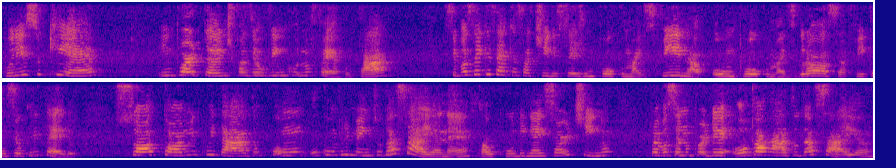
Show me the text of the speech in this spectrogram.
Por isso que é importante fazer o vinco no ferro, tá? Se você quiser que essa tire seja um pouco mais fina ou um pouco mais grossa, fica a seu critério. Só tome cuidado com o comprimento da saia, né? Calculem aí certinho pra você não perder o barrado da saia.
